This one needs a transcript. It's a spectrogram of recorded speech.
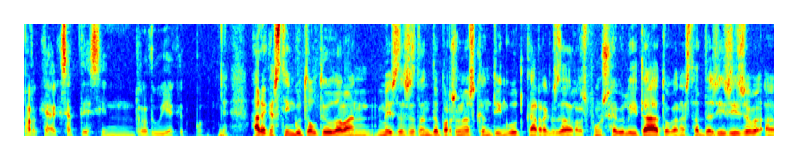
perquè acceptessin reduir aquest punt. Ara que has tingut al teu davant més de 70 persones que han tingut càrrecs de responsabilitat o que han estat decisives, eh,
